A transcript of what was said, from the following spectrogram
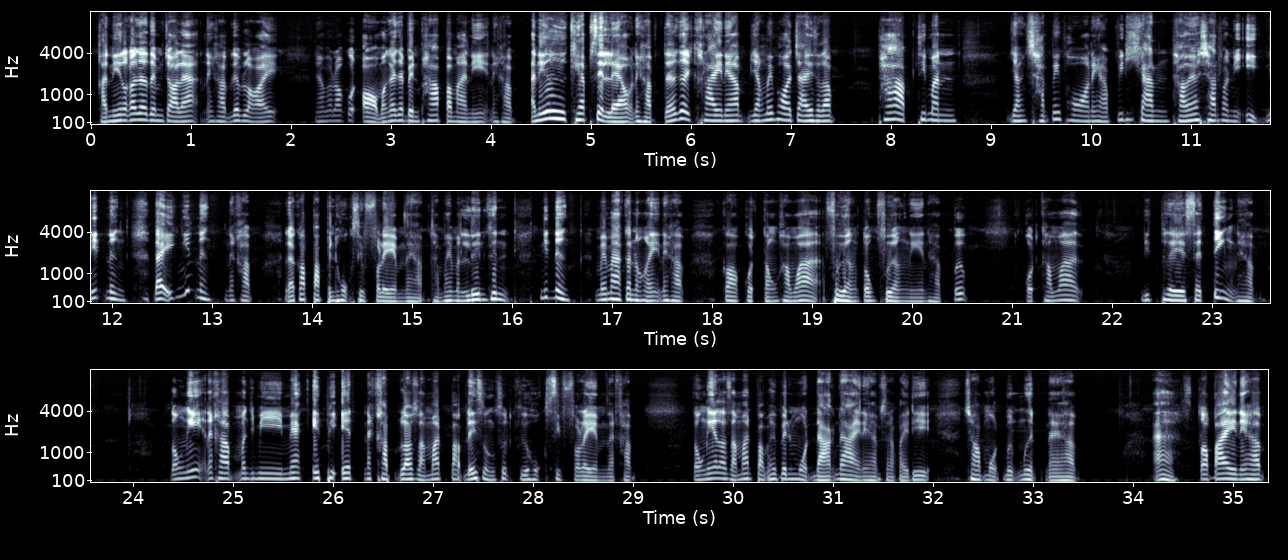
คราวนี้เราก็จะเต็มจอแล้วนะครับเรียบร้อยนะครับพอเรากดออกมันก็จะเป็นภาพประมาณนี้นะครับอันนี้ก็คือแคปเสร็จแล้วนะครับแต่ถ้าเกิดใครนะครับยังไม่พอใจสำหรับภาพที่มัน ยังชัดไม่พอนะครับ วิธีการทำให้ชัดวันนี้อีกนิดนึง ได้อีกนิดนึงนะครับ แล้วก็ปรับเป็น 60 เฟรมนะครับทำให้มันลื่นขึ้นนิดนึง ไม่มากก็น้อยนะครับ ก็กดตรงคำว่าเฟืองตรงเฟืองนี้นะครับปุ๊บกดคำว่า display setting นะครับ ตรงนี้นะครับมันจะมี max fps นะครับ เราสามารถปรับได้สูงสุดคือ 60 เฟรมนะครับ ตรงนี้เราสามารถปรับให้เป็นโหมด dark ได้นะครับสำหรับใครที่ชอบโหมดมืดๆนะครับ อะต่อไปนะครับ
